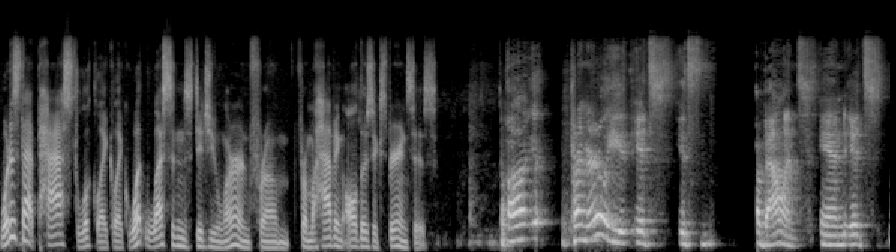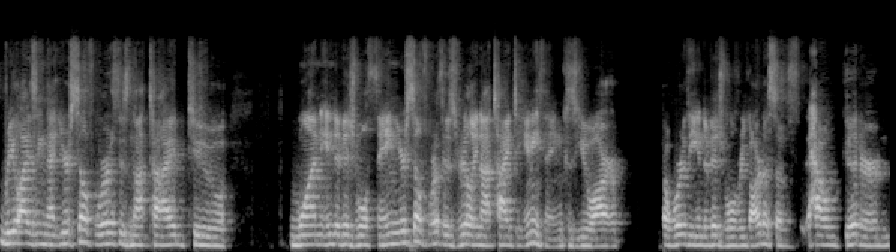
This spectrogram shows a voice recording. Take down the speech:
what does that past look like? Like what lessons did you learn from from having all those experiences? Uh, primarily it's it's a balance and it's realizing that your self-worth is not tied to one individual thing your self-worth is really not tied to anything because you are a worthy individual regardless of how good or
